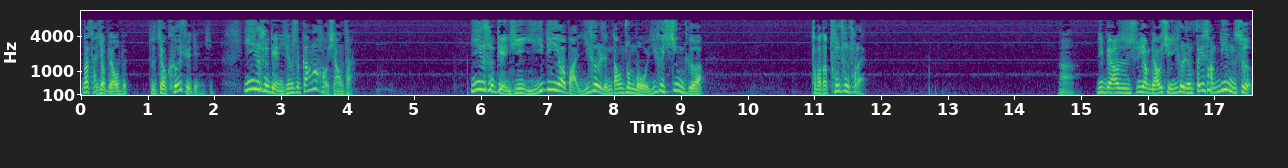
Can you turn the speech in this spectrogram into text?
那才叫标本，这叫科学典型。艺术典型是刚好相反。艺术典型一定要把一个人当中某一个性格，他把它突出出来啊！你比方是要描写一个人非常吝啬，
